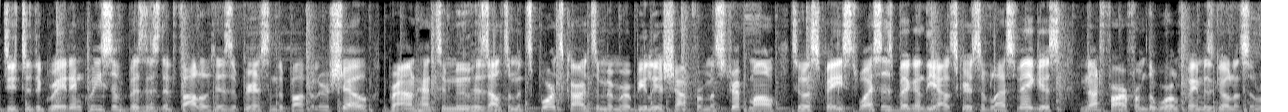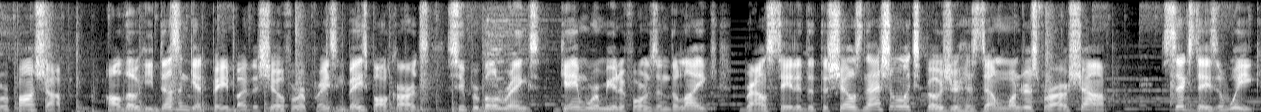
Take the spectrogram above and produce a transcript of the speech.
Due to the great increase of business that followed his appearance on the popular show, Brown had to move his ultimate sports cards and memorabilia shop from a strip mall to a space twice as big on the outskirts of Las Vegas, not far from the world-famous gold and silver pawn shop. Although he doesn't get paid by the show for appraising baseball cards, Super Bowl rings, game worm uniforms, and the like, Brown stated that the show's national exposure has done wonders for our shop. Six days a week,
